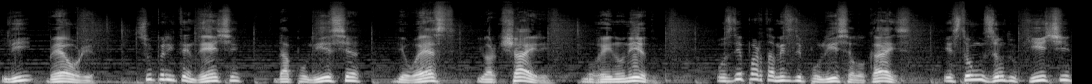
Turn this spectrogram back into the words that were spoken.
Lee Belry, superintendente da polícia de West Yorkshire, no Reino Unido. Os departamentos de polícia locais estão usando o kit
